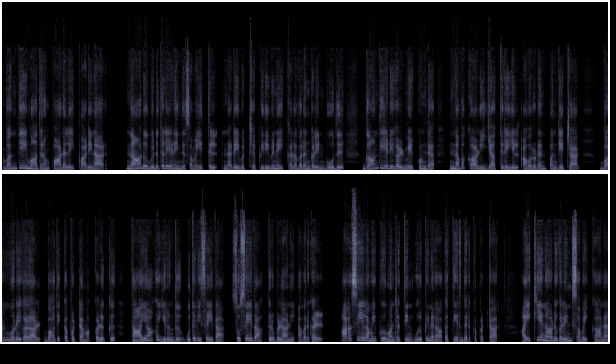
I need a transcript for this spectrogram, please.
வந்தே மாதரம் பாடலை பாடினார். நாடு விடுதலையடைந்த சமயத்தில் நடைபெற்ற பிரிவினை கலவரங்களின் போது காந்தியடிகள் மேற்கொண்ட நவகாளி யாத்திரையில் அவருடன் பங்கேற்றார். வன்முறைகளால் பாதிக்கப்பட்ட மக்களுக்கு தாயாக இருந்து உதவி செய்தார் சுசேதா கிருபலானி அவர்கள். அரசியலமைப்பு மன்றத்தின் உறுப்பினராக தேர்ந்தெடுக்கப்பட்டார். ஐக்கிய நாடுகளின் சபைக்கான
